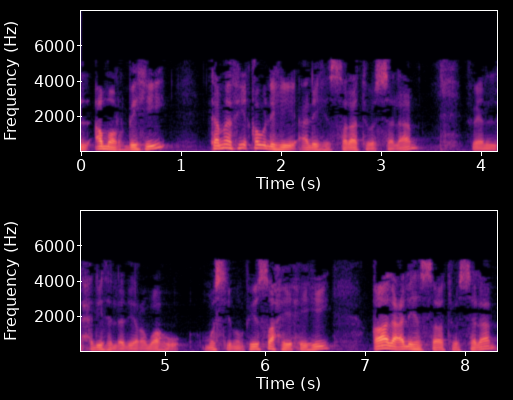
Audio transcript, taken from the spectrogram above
والأمر به كما في قوله عليه الصلاة والسلام في الحديث الذي رواه مسلم في صحيحه قال عليه الصلاة والسلام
